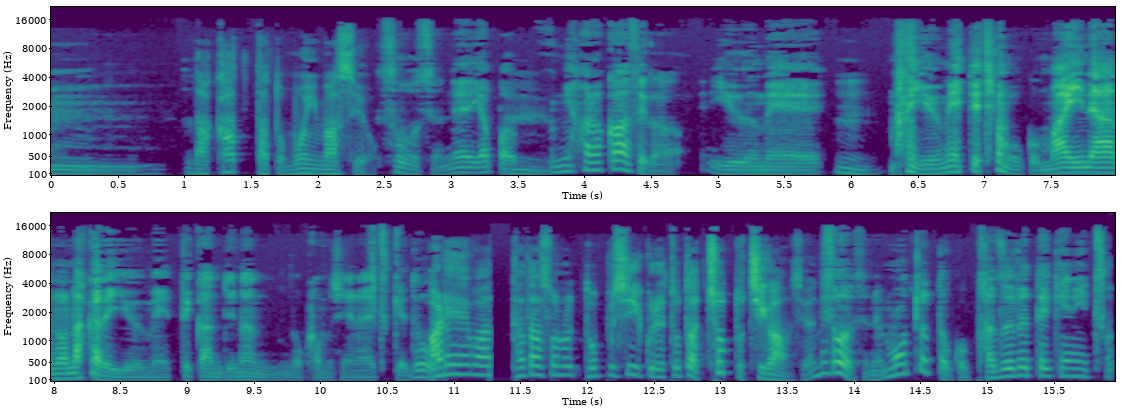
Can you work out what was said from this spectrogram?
うん。なかったと思いますよ。そうですよね。やっぱ、うん海原川瀬が有名。うん。まあ、有名って言っても、こう、マイナーの中で有名って感じなのかもしれないですけど。あれは、ただそのトップシークレットとはちょっと違うんですよね。そうですね。もうちょっとこう、パズル的に使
